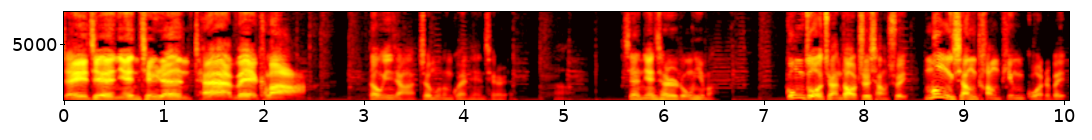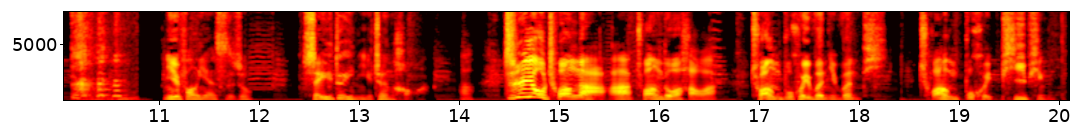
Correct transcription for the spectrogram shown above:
这届年轻人太 weak 了。但我跟你讲啊，真不能怪年轻人啊！现在年轻人容易吗？工作卷到只想睡，梦想躺平裹着被。你放眼四周，谁对你真好啊？啊，只有床啊啊，床多好啊！床不会问你问题，床不会批评你，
